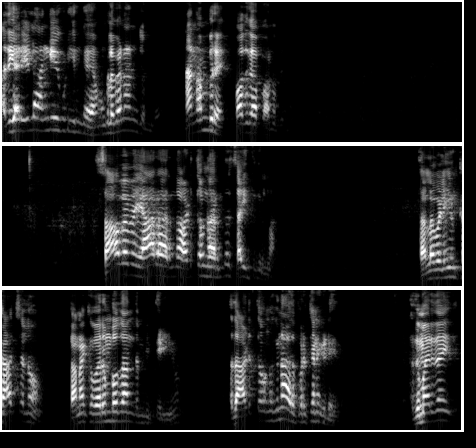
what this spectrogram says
அதிகாரிகள்லாம் அங்கேயே குடியிருங்க. உங்களை வேணாம்னு சொல்லு நான் நம்புறேன் பாதுகாப்பானது. சாவவன் யாரா இருந்தா அடுத்தவனா இருந்தா சைத்துக்கலாம் தலைவலியும் காய்ச்சலும் தனக்கு வரும்போதுதான் தம்பி தெரியும். அது அடுத்தவனுக்குன்னா அது பிரச்சனை கிடையாது. அது மாதிரிதான் இது.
